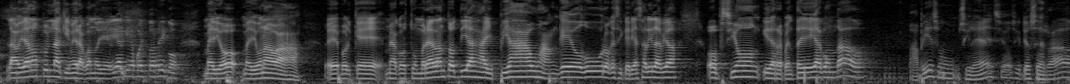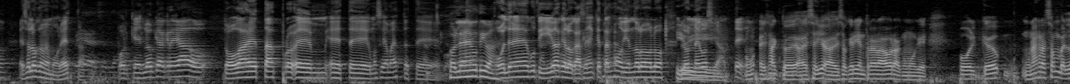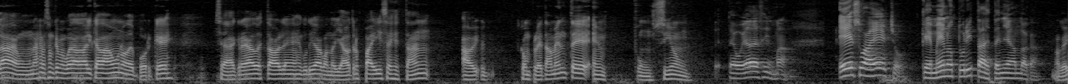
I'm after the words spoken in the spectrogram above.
La vida nocturna aquí, mira, cuando llegué aquí a Puerto Rico, me dio, me dio una baja. eh, porque me acostumbré a tantos días hypeado, jangueo duro, que si quería salir había opción y de repente llegué a condado. Papi, es un silencio, sitio cerrado. Eso es lo que me molesta. Porque es lo que ha creado todas estas, pro- em, este, ¿cómo se llama esto? Este, Orden ejecutiva. órdenes ejecutivas que lo que hacen es que están jodiendo los, los, Y- los negociantes. exacto, a eso, yo- a eso quería entrar ahora, como que, porque una razón, ¿verdad? Una razón que me pueda dar cada uno de por qué se ha creado esta orden ejecutiva cuando ya otros países están completamente en función. Te- voy a decir más. Eso ha hecho que menos turistas estén llegando acá. ¿Ok?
